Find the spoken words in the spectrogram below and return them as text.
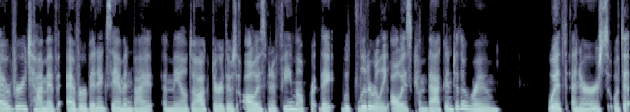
every time I've ever been examined by a male doctor, there's always been a female. They would literally always come back into the room with a nurse with a,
